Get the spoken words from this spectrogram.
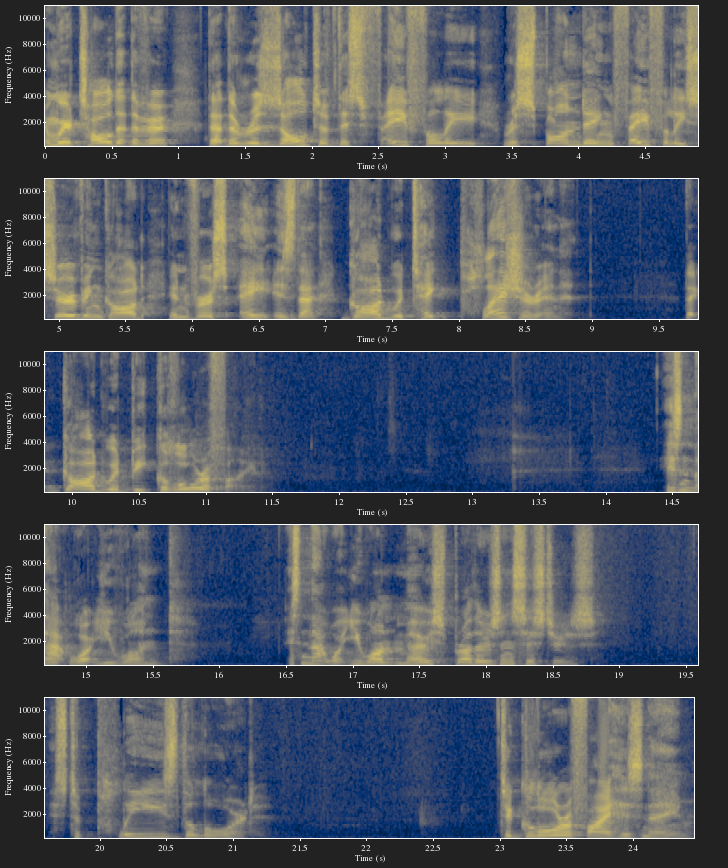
And we're told that the, that the result of this faithfully responding, faithfully serving God in verse 8 is that God would take pleasure in it, that God would be glorified. Isn't that what you want? Isn't that what you want most, brothers and sisters? Is to please the Lord, to glorify his name.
